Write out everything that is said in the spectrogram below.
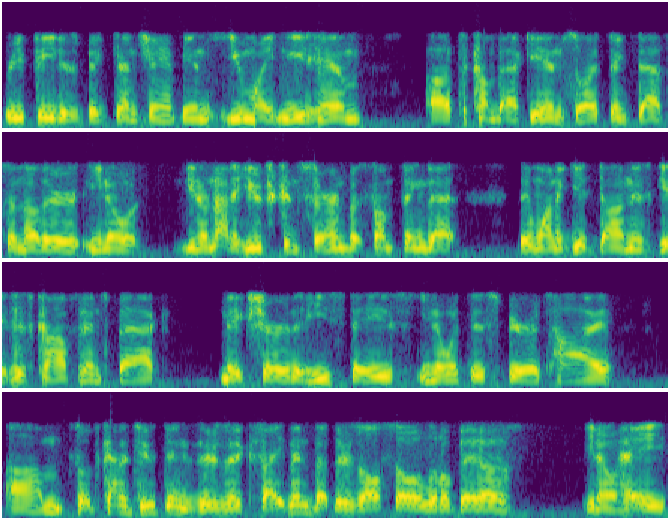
repeat as Big Ten champions. You might need him uh, to come back in. So I think that's another you know you know not a huge concern, but something that they want to get done is get his confidence back, make sure that he stays, you know, with his spirits high. Um, so it's kind of two things. There's an excitement, but there's also a little bit of, you know, hey,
